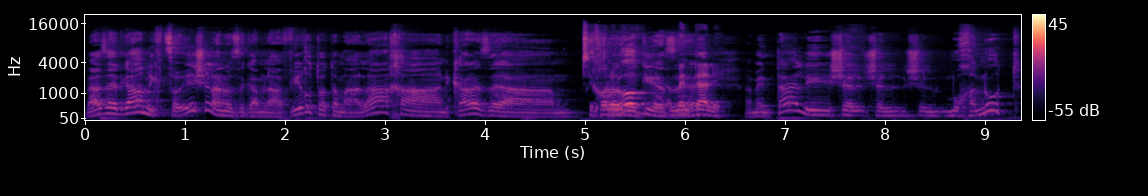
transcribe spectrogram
ואז האתגר המקצועי שלנו זה גם להעביר אותו את המהלך, ה, נקרא לזה הפסיכולוגי הזה, המנטלי, המנטלי של, של, של מוכנות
